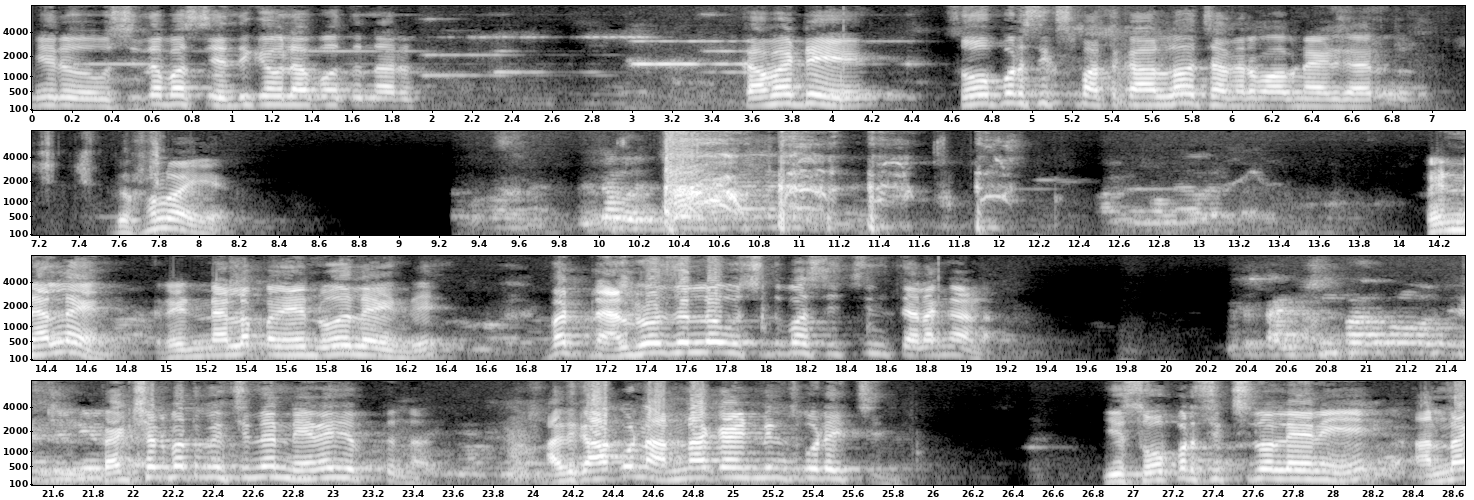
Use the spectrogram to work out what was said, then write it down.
మీరు ఉచిత బస్సు ఎందుకు ఇవ్వలేకపోతున్నారు? కాబట్టి సూపర్ సిక్స్ పథకాల్లో చంద్రబాబు నాయుడు గారు విఫలం అయ్యారు రెండు నెలలు అయింది రెండు నెలల పదిహేను రోజులు అయింది బట్ నెల రోజుల్లో ఉచిత బస్సు ఇచ్చింది తెలంగాణ. పెన్షన్ పథకం పెన్షన్ పథకం ఇచ్చిందని నేనే చెప్తున్నాను. అది కాకుండా అన్నా క్యాంటీన్స్ కూడా ఇచ్చింది. ఈ సూపర్ సిక్స్లో లేని అన్నా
